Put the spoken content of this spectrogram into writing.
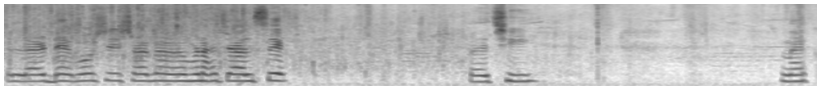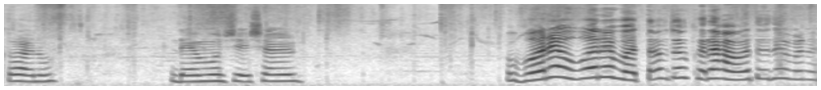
પેલા ડેમોન્સ્ટ્રેશન હમણાં ચાલશે. પછી નાખવાનું. ડેમોન્સ્ટ્રેશન ઊભો રે ઊભો રે, બતાવ તો ખરા, આવો તો દે મને.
